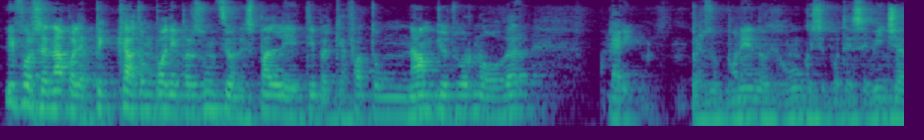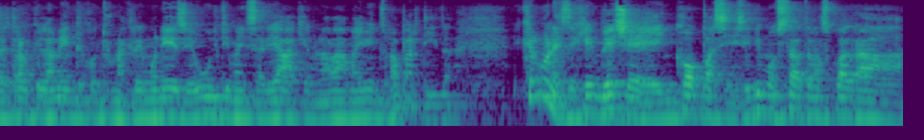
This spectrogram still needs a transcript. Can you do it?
Lì forse il Napoli ha peccato un po' di presunzione, Spalletti, perché ha fatto un ampio turnover, magari presupponendo che comunque si potesse vincere tranquillamente contro una Cremonese ultima in Serie A che non aveva mai vinto una partita. Cremonese che invece in Coppa si, si è dimostrata una squadra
